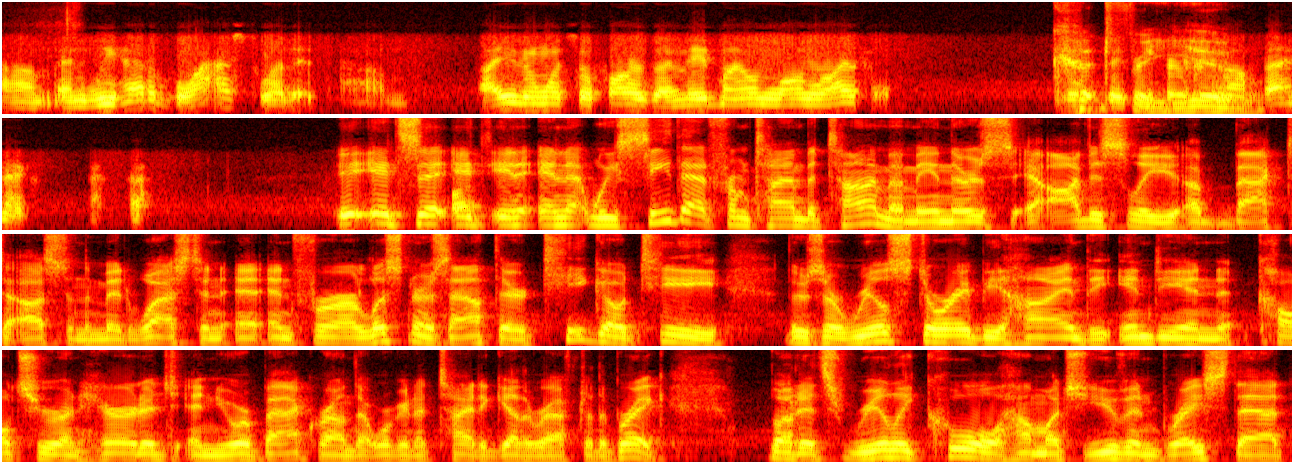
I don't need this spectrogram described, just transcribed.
Um, and we had a blast with it. Um, I even went so far as I made my own long rifle. Good for you. authentic. It, it's a, it, it, and we see that from time to time. I mean, there's obviously uh, back to us in the Midwest, and and for our listeners out there, Tego Tea. There's a real story behind the Indian culture and heritage and your background that we're going to tie together after the break. But it's really cool how much you've embraced that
